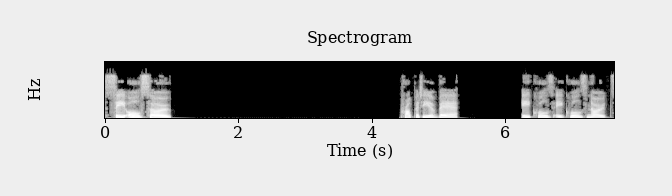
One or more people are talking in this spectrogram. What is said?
See also Property of Baire Notes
